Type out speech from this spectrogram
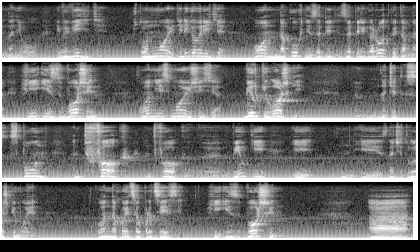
на него, и вы видите, что он моет. Или говорите, он на кухне за, за перегородкой там на He is washing. Он есть моющийся. Вилки, ложки. Значит, spoon and fork. And fork. Вилки и, и значит, ложки моет. Он находится в процессе. He is washing. А,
